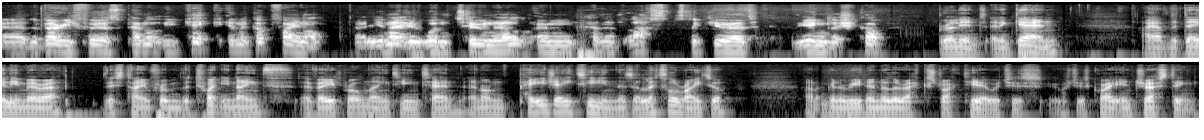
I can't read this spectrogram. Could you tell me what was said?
uh, the very first penalty kick in the cup final. Uh, United won 2 0 and had at last secured the English Cup. Brilliant. And again, I have the Daily Mirror, this time from the 29th of April 1910. And on page 18, there's a little write up. And I'm going to read another extract here, which is which is quite interesting.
